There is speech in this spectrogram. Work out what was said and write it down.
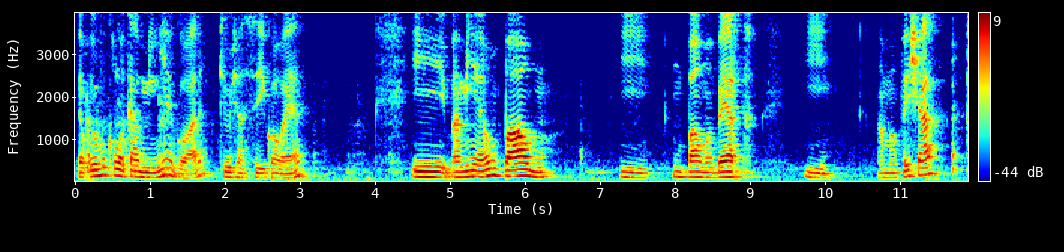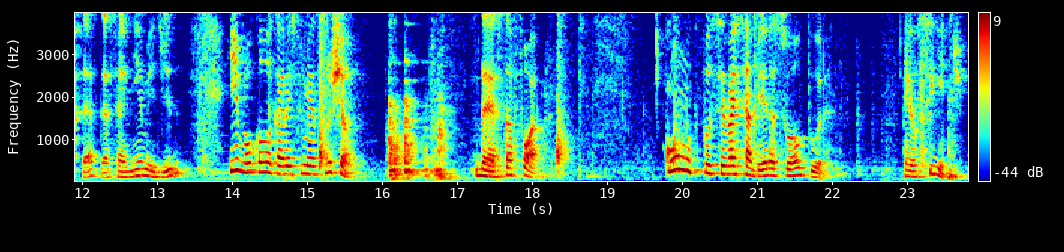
Então eu vou colocar a minha agora, que eu já sei qual é. E a minha é um palmo e um palmo aberto e a mão fechada, certo? Essa é a minha medida e vou colocar o instrumento no chão. Desta forma. Como que você vai saber a sua altura? É o seguinte.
